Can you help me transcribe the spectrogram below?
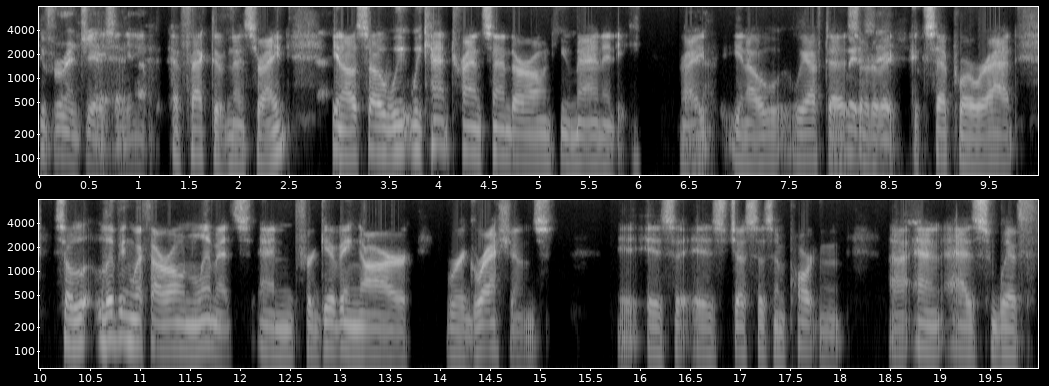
differentiation yeah. effectiveness right? Yeah. you know so we we can't transcend our own humanity right? Yeah. you know we have to Wait sort of accept where we're at. So living with our own limits and forgiving our regressions is is just as important uh, and as with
